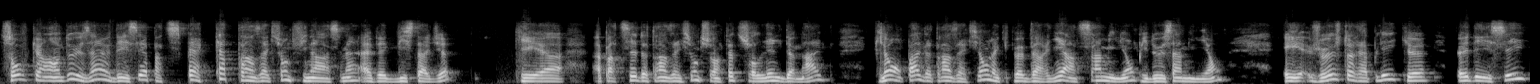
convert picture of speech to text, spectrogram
Sauf qu'en deux ans, EDC a participé à quatre transactions de financement avec VistaJet qui est euh, à, partir de transactions qui sont faites sur l'île de Malte. Puis là, on parle de transactions là, qui peuvent varier entre 100 millions puis 200 millions. Et je veux juste te rappeler que EDC,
